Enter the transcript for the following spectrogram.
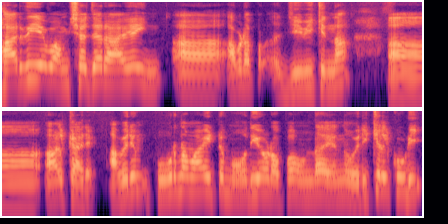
ഭാരതീയ വംശജരായ അവിടെ ജീവിക്കുന്ന ആൾക്കാർ അവരും പൂർണമായിട്ട് മോദിയോടൊപ്പം ഉണ്ട് എന്ന് ഒരിക്കൽ കൂടി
